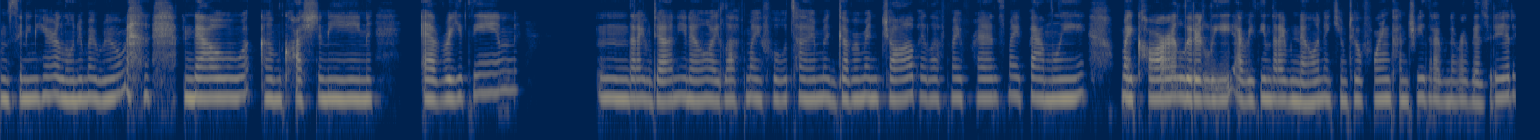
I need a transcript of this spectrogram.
I'm sitting here alone in my room. Now I'm questioning everything mm, that I've done, you know, I left my full-time government job, I left my friends, my family, my car, literally everything that I've known. I came to a foreign country that I've never visited,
